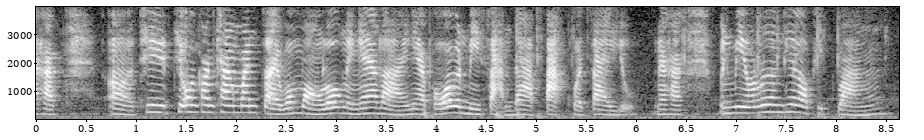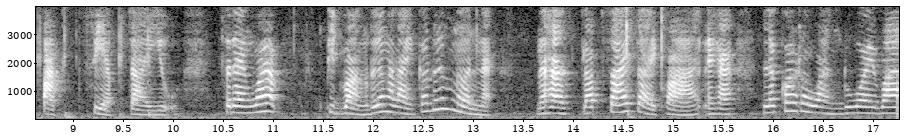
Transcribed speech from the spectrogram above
นะคะเอ่ที่ที่อ้นค่อนข้างมั่นใจว่ามองโลกในแง่ร้ายเนี่ยเพราะว่ามันมีสามดาบปักหัวใจอยู่นะคะมันมีเรื่องที่เราผิดหวังปักเสียบใจอยู่ แสดงว่าผิดหวังเรื่องอะไรก็เรื่องเงินน่ะนะคะรับซ้ายจ่ายขวานะคะแล้วก็ระวังด้วยว่า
